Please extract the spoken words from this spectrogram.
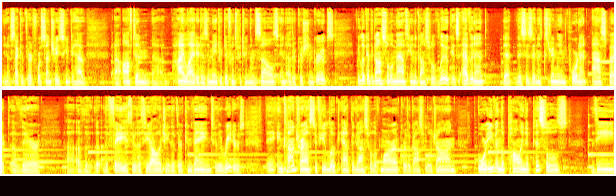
you know second, third, fourth centuries seem to have uh, often uh, highlighted as a major difference between themselves and other Christian groups. If we look at the Gospel of Matthew and the Gospel of Luke, it's evident that this is an extremely important aspect of their uh, of the, the, the, faith or the theology that they're conveying to their readers. In contrast, if you look at the Gospel of Mark or the Gospel of John, or even the Pauline epistles, the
